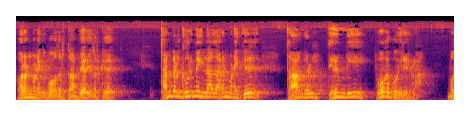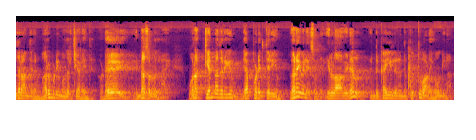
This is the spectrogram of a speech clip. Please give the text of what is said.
அரண்மனைக்கு போவதற்குத்தான் வேறு எதற்கு? தங்களுக்கு உரிமை இல்லாத அரண்மனைக்கு தாங்கள் திரும்பி போக போகிறீர்களா? மதுராந்தகன் மறுபடி முதிர்ச்சி அடைந்து அடேய் என்ன சொல்லுகிறாய்? உனக்கு என்ன தெரியும்? எப்படி தெரியும்? விரைவிலே சொல்லு. இல்லாவிடல் என்று கையில் இருந்த குத்துவாளை ஓங்கினான்.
